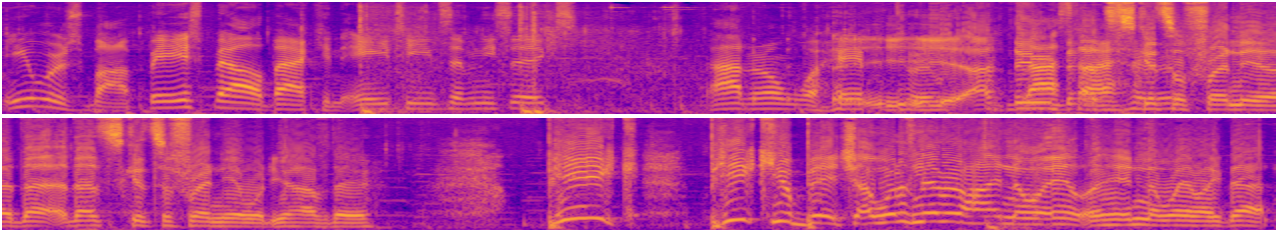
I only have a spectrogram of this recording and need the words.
He was my baseball back in 1876. I don't know what happened to him. Yeah, I think Last that's I schizophrenia. That that's schizophrenia. What you have there. Peek, peek, you bitch! I would have never hidden away, hidden away like that.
